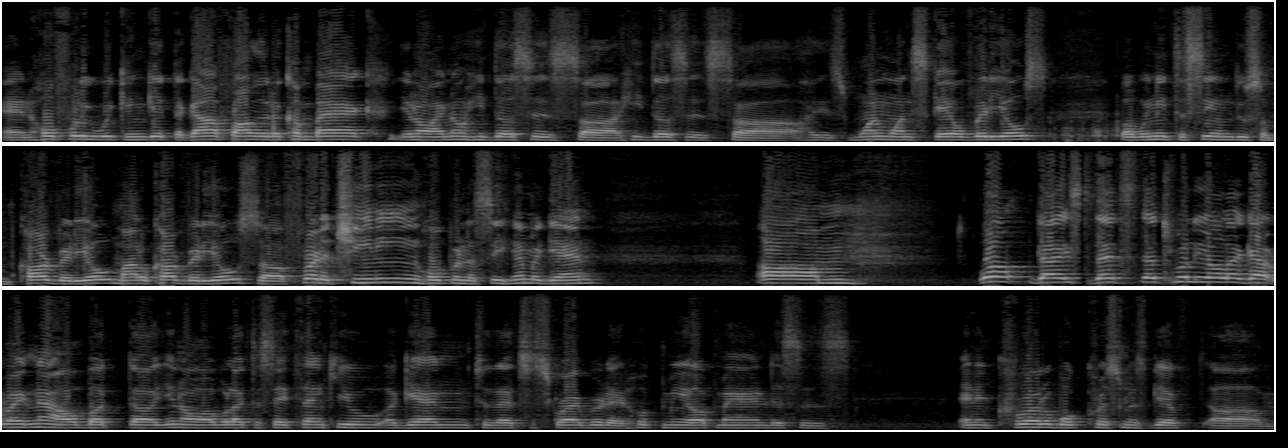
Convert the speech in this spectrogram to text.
and hopefully we can get the Godfather to come back. You know, I know he does his uh, he does his uh, his one one scale videos, but we need to see him do some car video, model car videos. Uh, Fredicini, hoping to see him again. Um, well, guys, that's that's really all I got right now. But uh, you know, I would like to say thank you again to that subscriber that hooked me up, man. This is an incredible Christmas gift, um,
